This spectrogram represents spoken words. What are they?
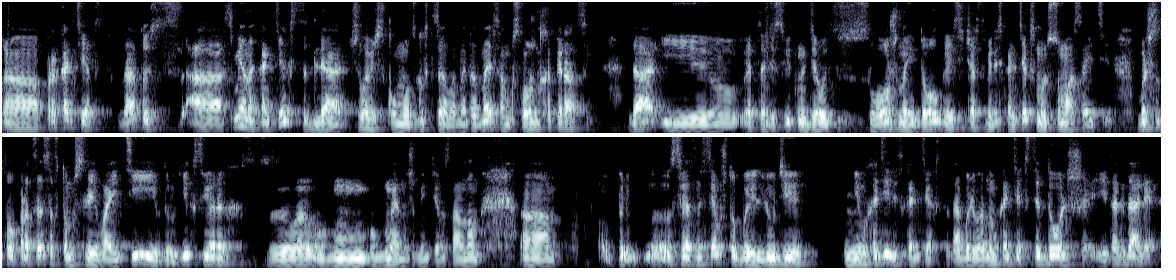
а, про контекст, да, то есть а, смена контекста для человеческого мозга в целом – это одна из самых сложных операций, да, и это действительно делать сложно и долго, и сейчас весь контекст может с ума сойти. Большинство процессов, в том числе и в IT, и в других сферах, в менеджменте в основном, а, связаны с тем, чтобы люди не выходили из контекста, да, были в одном контексте дольше и так далее.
